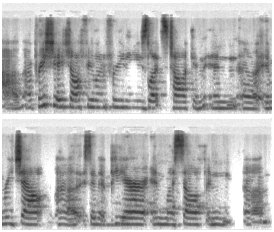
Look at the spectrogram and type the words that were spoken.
um, I appreciate y'all feeling free to use Let's Talk and and uh, and reach out uh, so that Pierre and myself and um,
